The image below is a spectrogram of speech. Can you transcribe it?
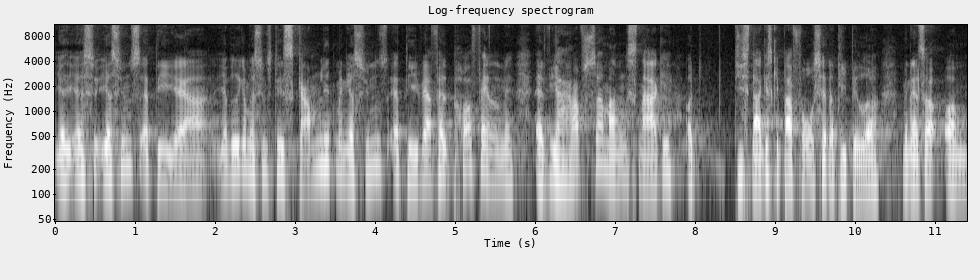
jeg, jeg, jeg synes, at det er, jeg ved ikke, om jeg synes, det er skamligt, men jeg synes, at det er i hvert fald påfaldende, at vi har haft så mange snakke, og de snakke skal bare fortsætte at blive bedre, men altså om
